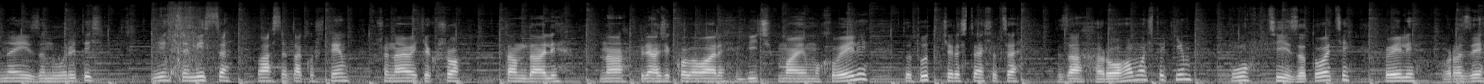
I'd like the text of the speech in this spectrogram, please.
в неї зануритись. І це місце власне також тим, що навіть якщо там далі на пляжі Коловари біч маємо хвилі, то тут через те, що це за рогом ось таким, у цій затоці хвилі в рази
